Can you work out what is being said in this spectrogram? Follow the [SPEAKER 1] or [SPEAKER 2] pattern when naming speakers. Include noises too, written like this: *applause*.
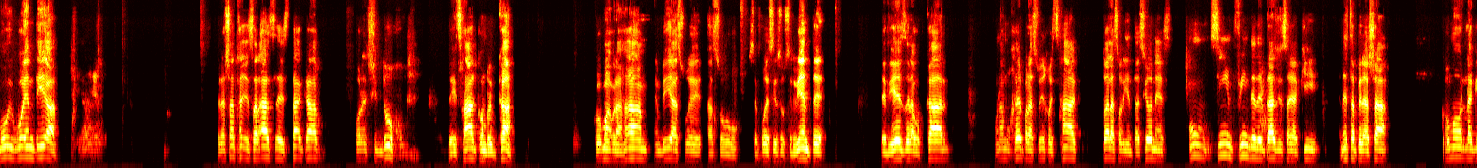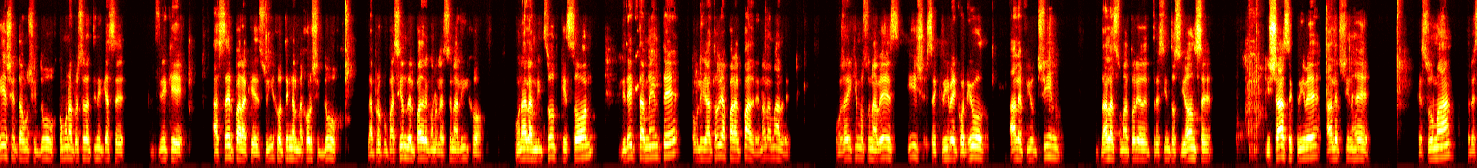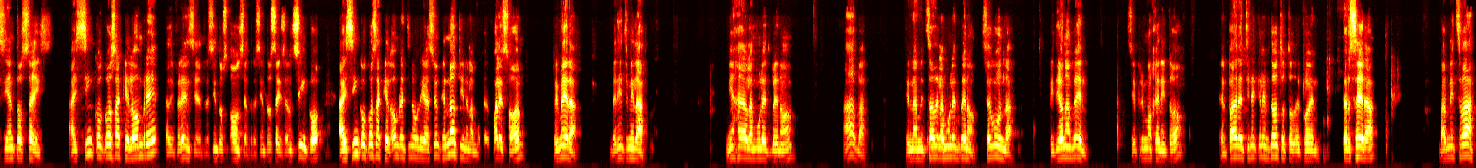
[SPEAKER 1] Muy buen día. Perashat Hayesará se destaca por el Shidduch de Isaac con Rivka. Como Abraham envía a su, a su, se puede decir, su sirviente, Eliezer, a buscar una mujer para su hijo Isaac, todas las orientaciones, un sinfín de detalles hay aquí en esta perashá como la Geshet un Shidduch, cómo una persona tiene que hacer, tiene que hacer para que su hijo tenga el mejor Shidduch, la preocupación del padre con relación al hijo, una de las mitzvot que son directamente obligatorias para el padre, no la madre. Como ya dijimos una vez, Ish se escribe con Yud, Aleph Yud Shin, da la sumatoria del 311, y ya se escribe Aleph Shin He, que suma 306. Hay cinco cosas que el hombre, a diferencia de 311 a 306, son cinco. Hay cinco cosas que el hombre tiene obligación que no tiene la mujer. ¿Cuáles son? Primera, Benit Milá. Mi la mulet beno. Abba. En la mitad de la mulet beno. Segunda, Pidiona ben. Si es primogénito, el padre tiene que le todo el cohen. Tercera, Bar mitzvah.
